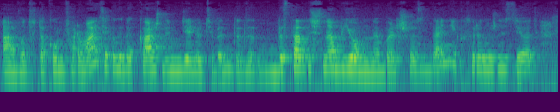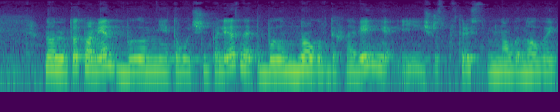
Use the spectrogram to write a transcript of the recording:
а, вот в таком формате, когда каждую неделю у тебя достаточно объемное большое задание, которое нужно сделать, но на тот момент было мне это очень полезно, это было много вдохновения и, еще раз повторюсь, много новой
